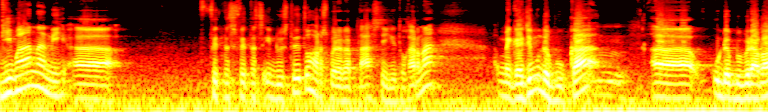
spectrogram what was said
gimana nih eh, fitness-fitness industri itu harus beradaptasi gitu? Karena Mega Gym udah buka, Hmm. eh, udah beberapa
